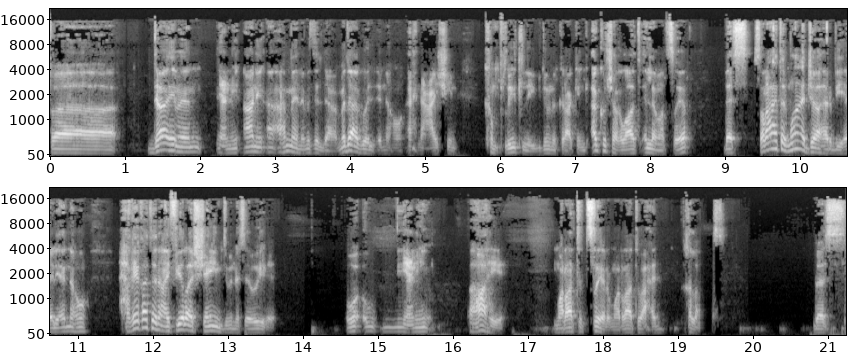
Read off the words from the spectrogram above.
ف دائما يعني اني همينه مثل دائما ما دا أقول إنه إحنا عايشين completely بدون cracking أكو شغلات إلا ما تصير. بس صراحة ما أجاهر بها لأنه حقيقه I feel ashamed من أسويها. يعني ها هي. مرات تصير مرات واحد خلاص. بس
